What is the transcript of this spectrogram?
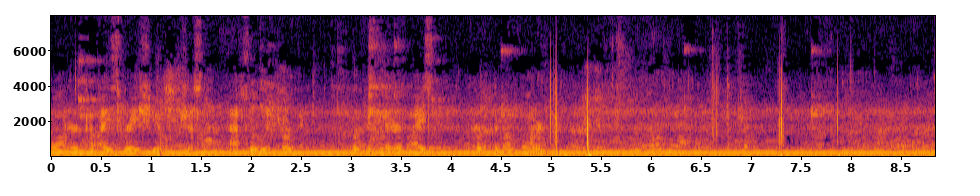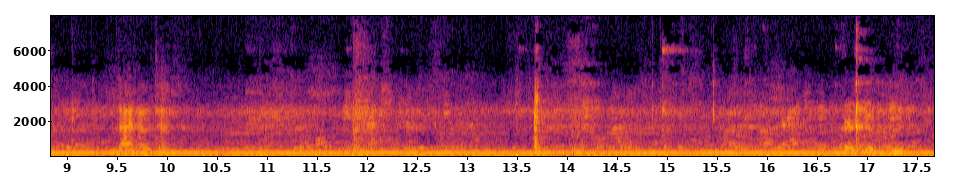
water to ice ratio. Just absolutely perfect. Perfect layer of ice, perfect amount of water. Nine out of ten. Very good indeed.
